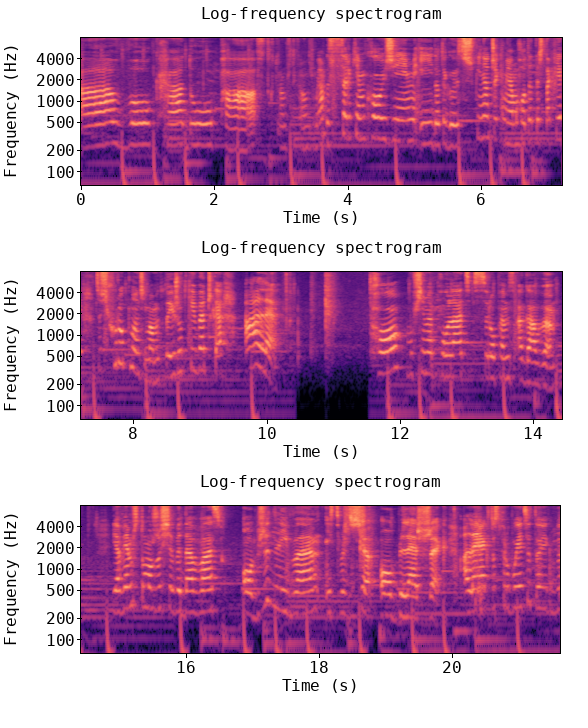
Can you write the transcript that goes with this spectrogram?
awokado past, którą przed chwilą zrobiłam. Z serkiem kozim i do tego jest szpinaczek. Miałam ochotę też takie coś chrupnąć i mamy tutaj rzutkieweczkę, ale to musimy polać syropem z agawy. Ja wiem, że to może się wydawać obrzydliwe i stworzycie obleszek, ale jak to spróbujecie, to jakby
